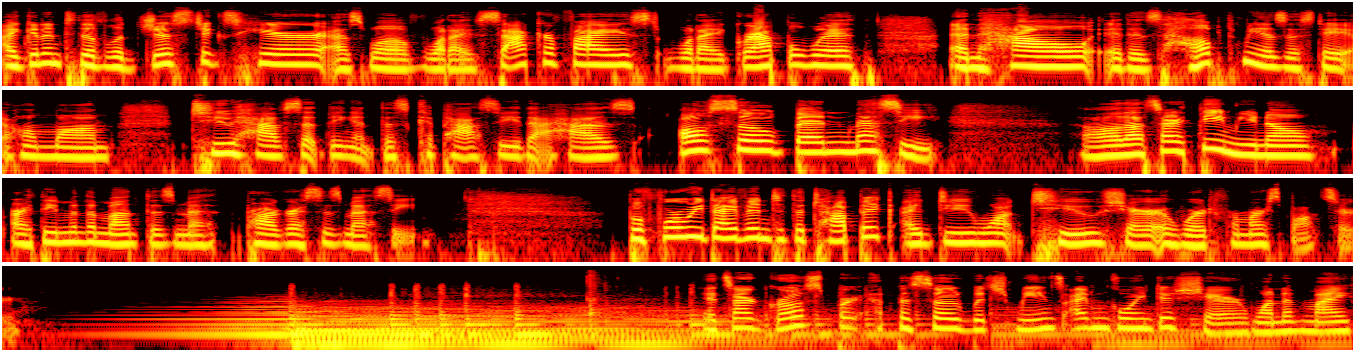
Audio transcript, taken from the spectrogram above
I get into the logistics here as well of what I've sacrificed, what I grapple with, and how it has helped me as a stay at home mom to have something at this capacity that has also been messy. Oh, that's our theme, you know. Our theme of the month is me- progress is messy. Before we dive into the topic, I do want to share a word from our sponsor. It's our Growth Spurt episode, which means I'm going to share one of my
